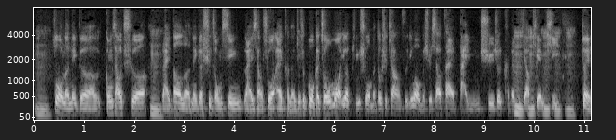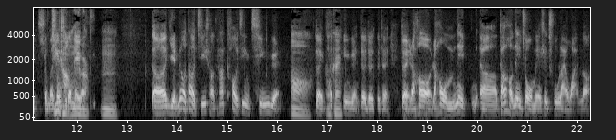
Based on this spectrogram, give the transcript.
嗯坐了那个公交车嗯来到了那个市中心来想说哎可能就是过个周末，因为平时我们都是这样子，因为我们学校在白云区，就可能比较偏僻。嗯，对，什么东西都没有。嗯。呃，也没有到机场，它靠近清远哦。对，靠近清远，对对对对对。然后，然后我们那呃，刚好那周我们也是出来玩了，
